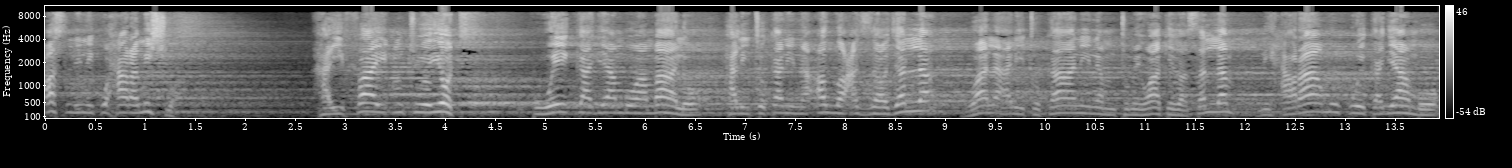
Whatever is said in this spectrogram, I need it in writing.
Asli ni kuharamishwa. Haifai mtu yoyote kuweka jambo ambalo halitokani na Allah azza wa jalla wala halitokani na mtume wake wa sallam ni haramu kuweka jambo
